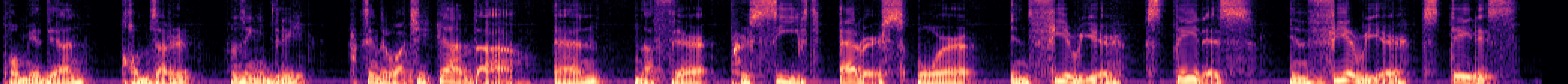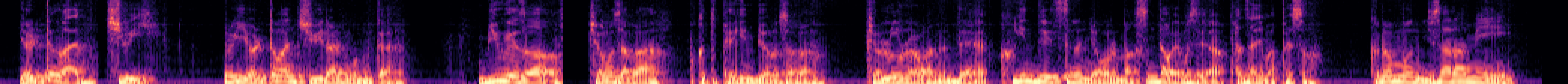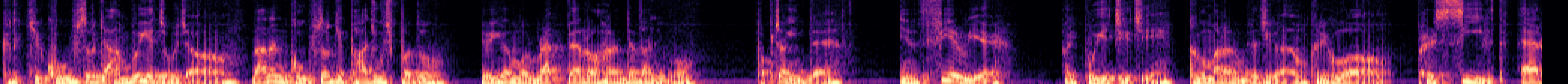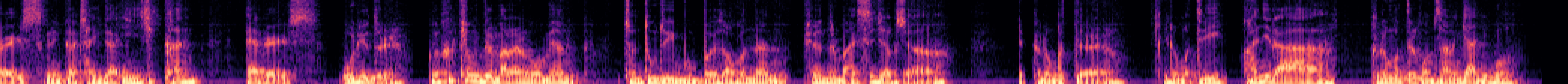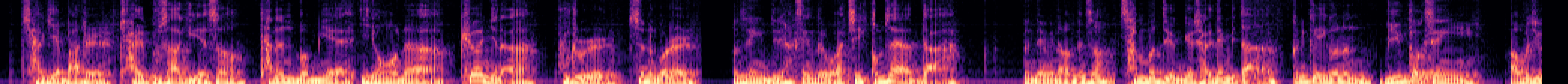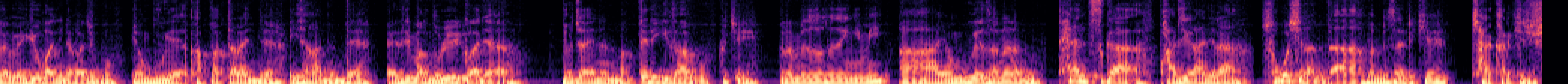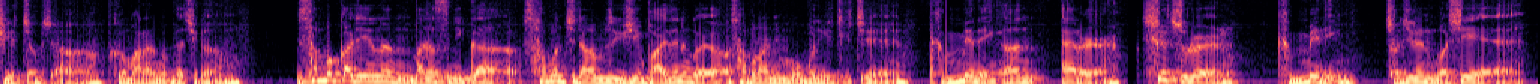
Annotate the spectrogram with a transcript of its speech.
범위에 대한 검사를 선생님들이 학생들과 같이 해야 한다. And not their perceived errors or inferior status. inferior status. 열등한 지위. 여기 열등한 지위라는 게 뭡니까? 미국에서 변호사가 그것도 백인 변호사가 변론을 하러 왔는데 흑인들이 쓰는 영어를 막 쓴다고 해보세요. 판사님 앞에서. 그러면 이 사람이 그렇게 고급스럽게 안 보이겠죠, 그죠? 나는 고급스럽게 봐주고 싶어도 여기가 뭐 랩 배러 하는 데도 아니고 법정인데 inferior 하게 보이겠지, 그지? 그거 말하는 겁니다, 지금. 그리고 perceived errors 그러니까 자기가 인식한 errors 오류들 그 흑형들 말하는 거 보면 전통적인 문법에서 어긋난 표현들 많이 쓰죠, 그죠? 그런 것들 이런 것들이 아니라 그런 것들을 검사하는 게 아니고 자기의 말을 잘 구사하기 위해서 다른 범위의 영어나 표현이나 구를 쓰는 거를 선생님들이 학생들과 같이 검사해야 한다. 그런 내용이 나오면서 3번도 연결 잘 됩니다. 그러니까 이거는 미국 학생이 아버지가 외교관이라 가지고 영국에 아빠 따라 이제 이사 갔는데 애들이 막 놀릴 거 아니야. 여자애는 막 때리기도 하고, 그지? 그러면서 선생님이, 아, 영국에서는 팬츠가 바지가 아니라 속옷이란다. 하면서 이렇게 잘 가르쳐 주시겠죠, 그죠? 그거 말하는 겁니다, 지금. 3번까지는 맞았으니까 4번 지나가면서 유심히 봐야 되는 거예요. 4번 아니면 5번이겠지, 그치? committing an error. 실수를 committing. 저지르는 것이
